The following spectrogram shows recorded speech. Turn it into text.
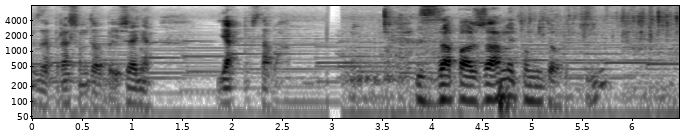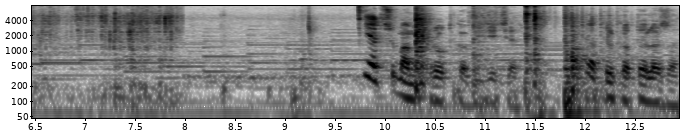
Zapraszam do obejrzenia, jak powstała. Zaparzamy pomidorki. Nie trzymamy krótko, widzicie. Ja tylko tyle, że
